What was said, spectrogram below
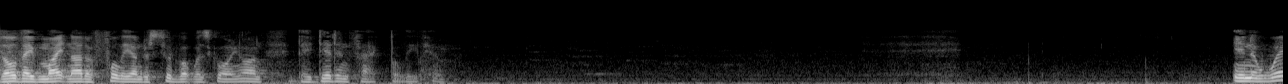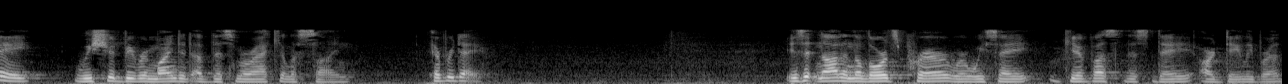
Though they might not have fully understood what was going on, they did in fact believe him. In a way, we should be reminded of this miraculous sign every day. Is it not in the Lord's Prayer where we say, Give us this day our daily bread?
